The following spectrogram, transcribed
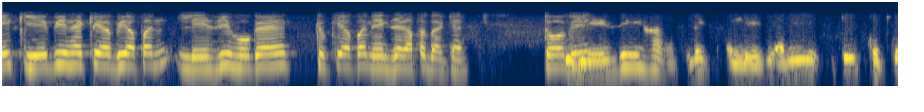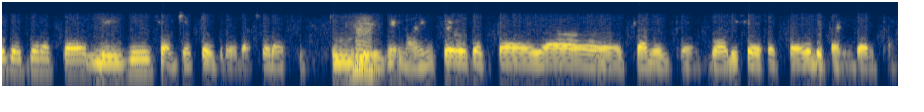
एक ये भी है कि अभी अपन लेजी हो गए क्योंकि अपन एक जगह पे बैठे हैं। तो अभी लेजी हाँ देख लेजी अभी तू खुद को कैसे रखता है? Lazy subjective bro that's what I तू हम्म। लेजी माइंड से हो सकता है या क्या बोलते हैं बॉडी से हो सकता है वो डिपेंड करता है।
